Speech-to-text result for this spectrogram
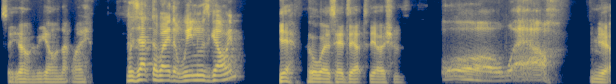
So you don't want to be going that way. Was that the way the wind was going? Yeah, always heads out to the ocean. Oh, wow. Yeah.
